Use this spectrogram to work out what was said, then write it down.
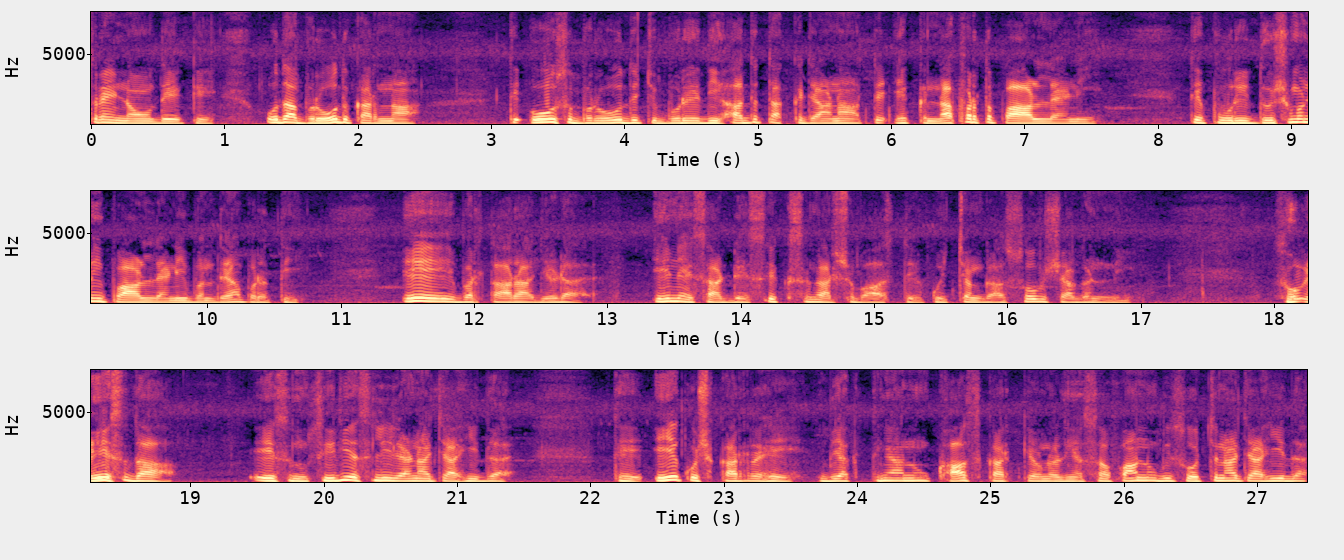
ਤਰ੍ਹਾਂ ਹੀ ਨਾਂ ਦੇ ਕੇ ਉਹਦਾ ਵਿਰੋਧ ਕਰਨਾ ਤੇ ਉਸ ਵਿਰੋਧ 'ਚ ਬੁਰੇ ਦੀ ਹੱਦ ਤੱਕ ਜਾਣਾ ਤੇ ਇੱਕ ਨਫ਼ਰਤ ਪਾਲ ਲੈਣੀ ਤੇ ਪੂਰੀ ਦੁਸ਼ਮਣੀ ਪਾਲ ਲੈਣੀ ਬੰਦਿਆਂ ਪ੍ਰਤੀ। ਇਹ ਵਰਤਾਰਾ ਜਿਹੜਾ ਹੈ, ਇਹਨੇ ਸਾਡੇ ਸਿੱਖ ਸੰਘਰਸ਼ ਵਾਸਤੇ ਕੋਈ ਚੰਗਾ, ਸ਼ੁਭ ਸ਼ਗਨ ਨਹੀਂ। ਸੋ ਇਸ ਦਾ, ਇਸ ਨੂੰ ਸੀਰੀਅਸਲੀ ਲੈਣਾ ਚਾਹੀਦਾ ਹੈ। ਤੇ ਇਹ ਕੁਝ ਕਰ ਰਹੇ ਵਿਅਕਤੀਆਂ ਨੂੰ, ਖਾਸ ਕਰਕੇ ਉਹਨਾਂ ਦੀਆਂ ਸਫਾਂ ਨੂੰ ਵੀ ਸੋਚਣਾ ਚਾਹੀਦਾ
